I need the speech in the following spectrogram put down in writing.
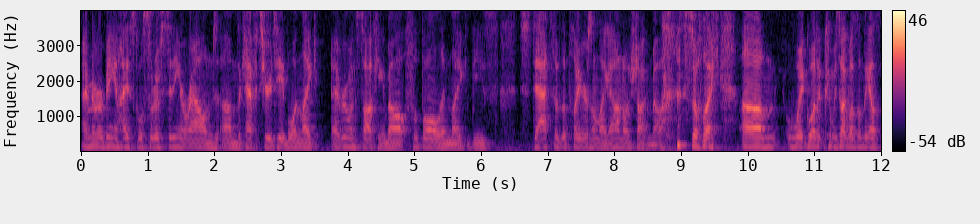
I remember being in high school, sort of sitting around um, the cafeteria table, and like everyone's talking about football and like these stats of the players. I'm like, I don't know what you're talking about. so like, um, what, what can we talk about something else?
